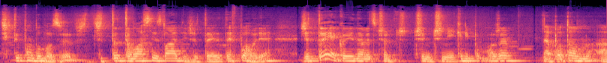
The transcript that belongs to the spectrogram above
či ty blbosť, že, že to, to vlastne zvládne, že to je, to je v pohode. Že to je ako jedna vec, čo, čo, čo niekedy pomôže. A potom, a,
